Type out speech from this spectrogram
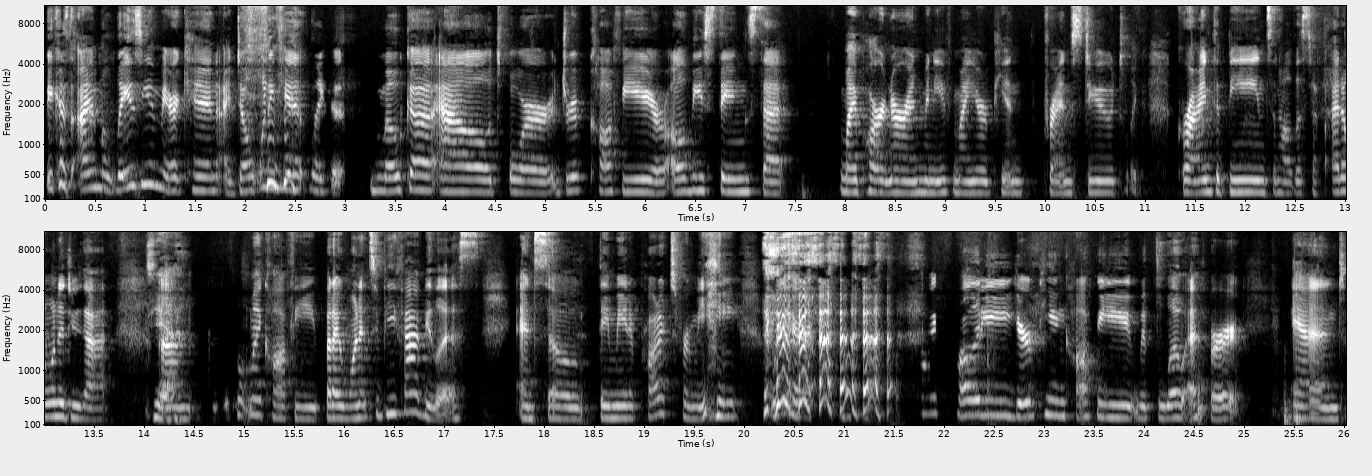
because I'm a lazy American. I don't want to get like a mocha out or drip coffee or all these things that my partner and many of my European friends do to like grind the beans and all this stuff. I don't want to do that. Yeah. Um, want my coffee, but I want it to be fabulous. And so they made a product for me high quality European coffee with low effort. And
